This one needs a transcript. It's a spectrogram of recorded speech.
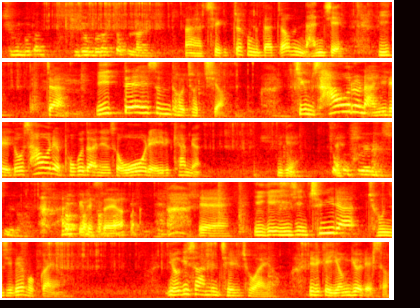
지금보다 기존보다 조금 나지. 아, 지금 조금보다 조금 난지. 이, 자, 이때 했으면 더 좋지요. 지금 4월은 아니래도 4월에 보고 다녀서 5월에 이렇게 하면 이게 조금 후회는 했습니다. 그랬어요. 예, 이게 인신충이라 좋은 집에 못 가요. 여기서 하면 제일 좋아요. 이렇게 연결해서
